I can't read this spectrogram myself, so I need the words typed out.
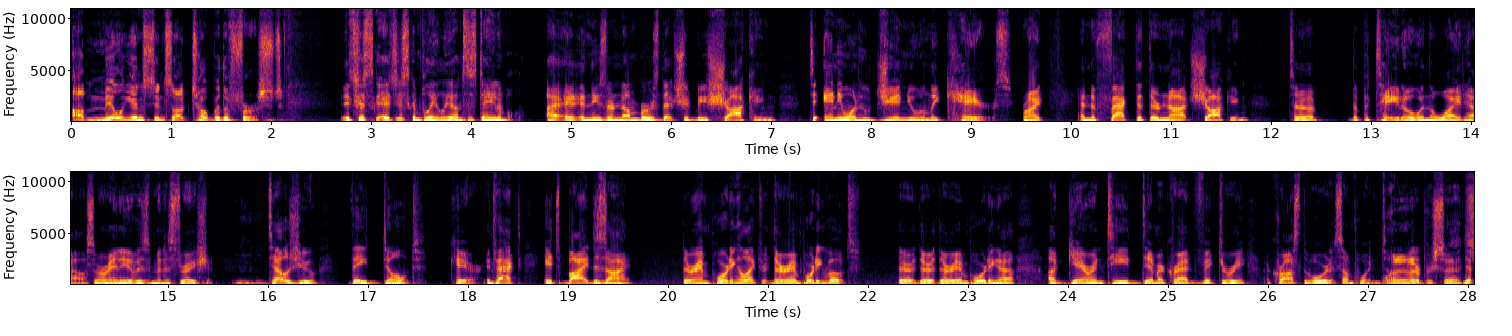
A million since October the 1st. It's just it's just completely unsustainable. I, and these are numbers that should be shocking to anyone who genuinely cares, right? And the fact that they're not shocking to the potato in the White House or any of his administration mm-hmm. tells you they don't care. In fact, it's by design. They're importing electorate. They're importing votes. They're they're they're importing a, a guaranteed Democrat victory across the board at some point in time. One hundred percent. Yep.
